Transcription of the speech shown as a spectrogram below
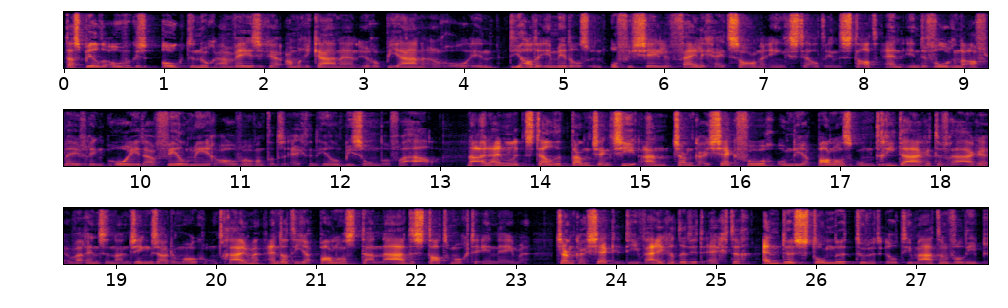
Daar speelden overigens ook de nog aanwezige Amerikanen en Europeanen een rol in. Die hadden inmiddels een officiële veiligheidszone ingesteld in de stad. En in de volgende aflevering hoor je daar veel meer over, want dat is echt een heel bijzonder verhaal. Nou, uiteindelijk stelde Tang Chengxi aan Chiang Kai-shek voor om de Japanners om drie dagen te vragen waarin ze Nanjing zouden mogen ontruimen en dat de Japanners daarna de stad mochten innemen. Chiang Kai-shek die weigerde dit echter en dus stonden toen het ultimatum verliep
